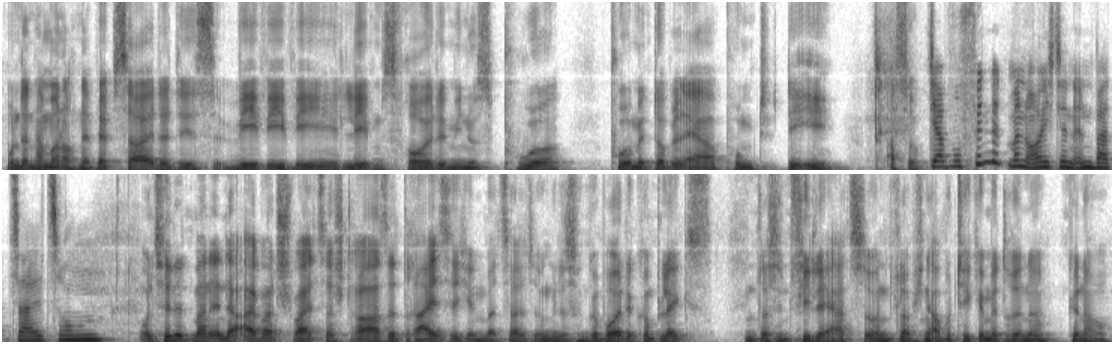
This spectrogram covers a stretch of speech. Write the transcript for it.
Und dann haben wir noch eine Webseite, die ist www.lebensfreude-pur, pur mit doppelr.de. Achso. Ja, wo findet man euch denn in Bad Salzungen? Uns findet man in der Albert-Schweitzer Straße 30 in Bad Salzungen. Das ist ein Gebäudekomplex. Und da sind viele Ärzte und, glaube ich, eine Apotheke mit drin. Genau.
